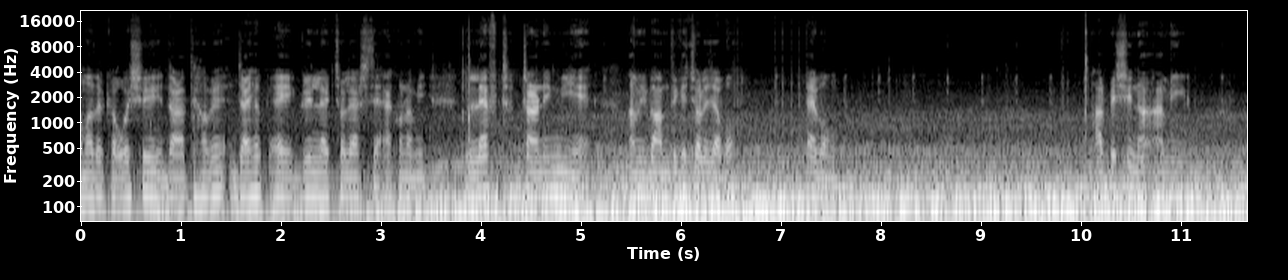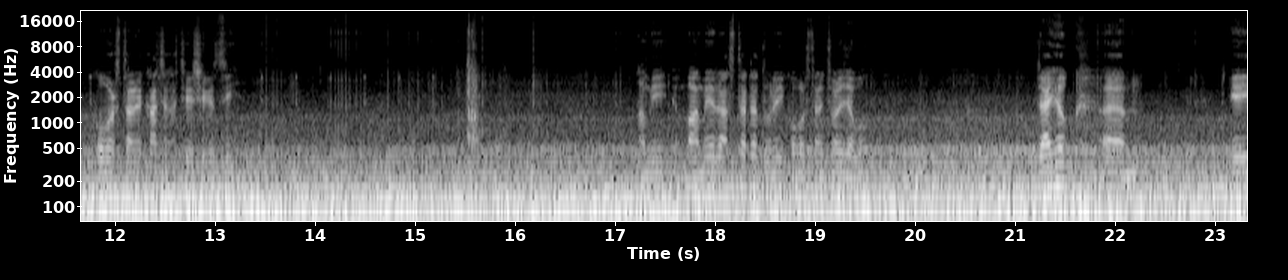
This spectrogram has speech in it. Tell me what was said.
আমাদেরকে অবশ্যই দাঁড়াতে হবে। যাই হোক, এই গ্রিন লাইট চলে আসছে। এখন আমি লেফট টার্নিং নিয়ে আমি বাম দিকে চলে যাব এবং আর বেশি না, আমি কবরস্থানের কাছাকাছি এসে গেছি। আমি বামের রাস্তাটা ধরেই কবরস্থানে চলে যাব। যাই হোক এই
